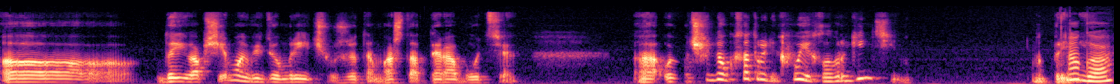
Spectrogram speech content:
Э, да и вообще мы ведем речь уже там о штатной работе. Э, очень много сотрудников уехало в Аргентину, например. Ага.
